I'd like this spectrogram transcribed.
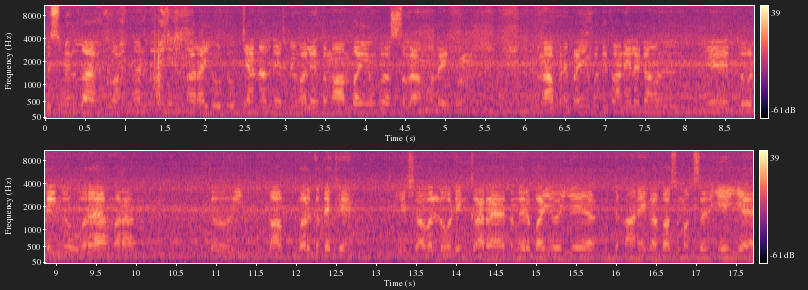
बिस्मिल्लाहिर्रहमानिर्रहीम। हमारा यूट्यूब चैनल देखने वाले तमाम भाइयों को अस्सलाम वालेकुम। तो मैं अपने भाइयों को दिखाने लगा हूँ, ये लोडिंग हो रहा है हमारा। तो आप वर्क देखें, ये शावल लोडिंग कर रहा है। तो मेरे भाइयों, ये दिखाने का बस मकसद यही है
